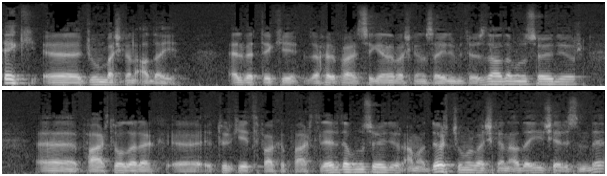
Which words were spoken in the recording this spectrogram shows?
Tek e, Cumhurbaşkanı adayı. Elbette ki Zafer Partisi Genel Başkanı Sayın Ümit Özdağ da bunu söylüyor. E, parti olarak e, Türkiye İttifakı partileri de bunu söylüyor. Ama dört Cumhurbaşkanı adayı içerisinde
